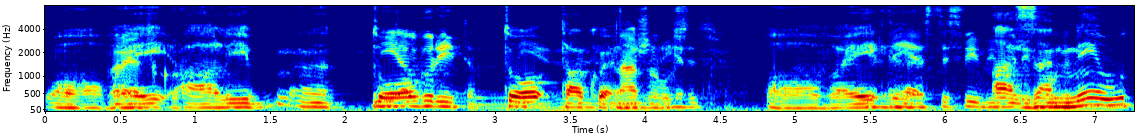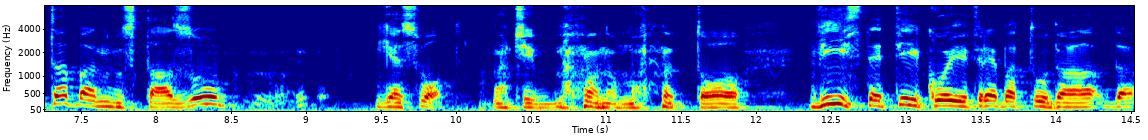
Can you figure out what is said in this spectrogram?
Ovaj, Retko. ali e, to... Nije algoritam. To, nije, tako je. Nažalost. Jer- Ovaj, Jer da jeste, svi bi a bili za bogati. neutabanu stazu, guess what? Znači, ono, to, vi ste ti koji treba tu da, da,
